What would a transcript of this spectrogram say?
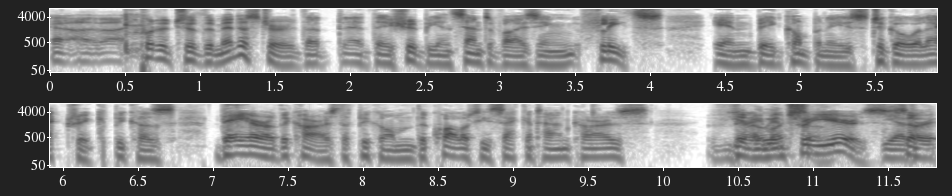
uh, I put it to the minister that uh, they should be incentivizing fleets in big companies to go electric because they are the cars that become the quality second-hand cars very you know, in three so. years. Yeah, so.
